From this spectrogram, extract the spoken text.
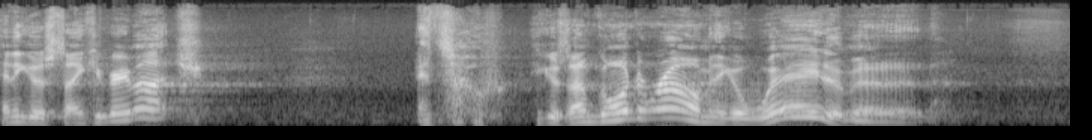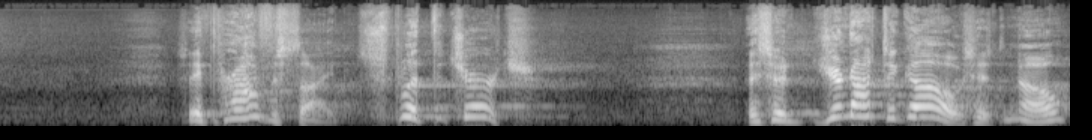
And he goes, Thank you very much. And so he goes, I'm going to Rome. And they go, Wait a minute. So they prophesied, split the church. They said, You're not to go. He said, No.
